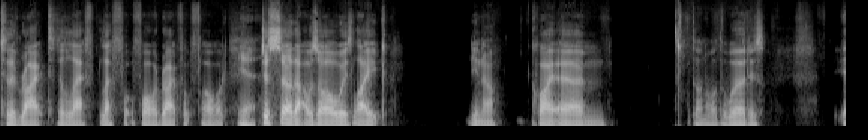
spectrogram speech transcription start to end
to the right to the left left foot forward right foot forward Yeah. just so that I was always like you know quite um I don't know what the word is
